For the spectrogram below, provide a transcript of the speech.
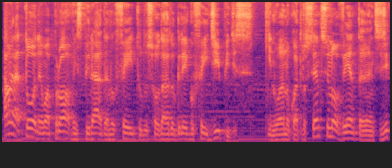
A maratona é uma prova inspirada no feito do soldado grego Feidípides, que no ano 490 a.C.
